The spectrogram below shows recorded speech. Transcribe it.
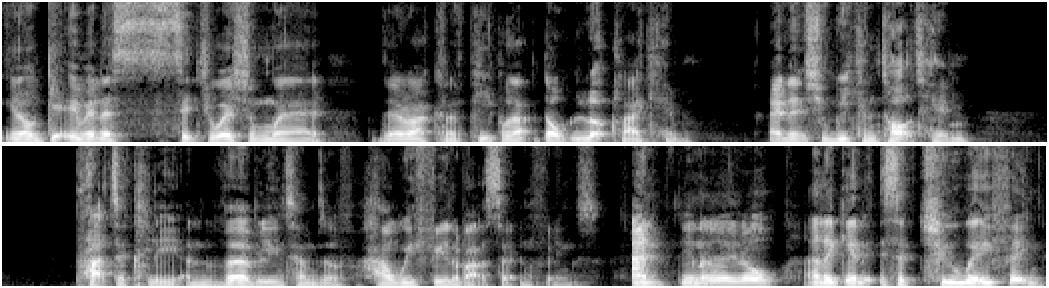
you know, get him in a situation where there are kind of people that don't look like him, and then we can talk to him practically and verbally in terms of how we feel about certain things. And you know, you know, and again, it's a two way thing.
